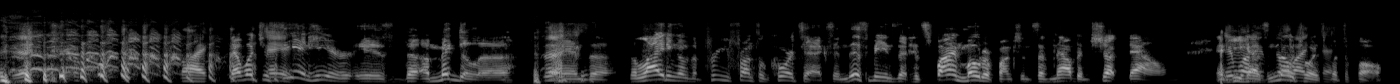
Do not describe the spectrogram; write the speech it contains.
Yeah. like Now what you're Hey. seeing here is the amygdala and the, the lighting of the prefrontal cortex, and this means that his fine motor functions have now been shut down, and It he has no like choice that. but to fall.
